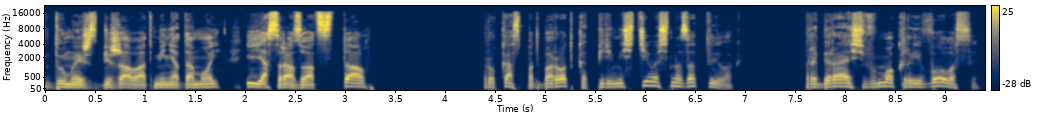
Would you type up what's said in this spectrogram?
Думаешь, сбежала от меня домой, и я сразу отстал? Рука с подбородка переместилась на затылок, пробираясь в мокрые волосы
